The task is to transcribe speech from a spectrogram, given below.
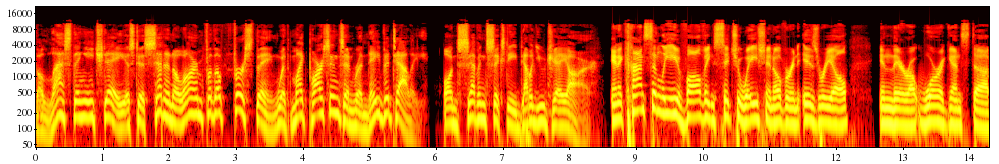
The last thing each day is to set an alarm for the first thing with Mike Parsons and Renee Vitale on 760 WJR. in a constantly evolving situation over in Israel in their uh, war against uh,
